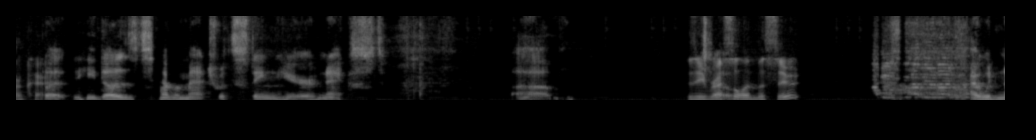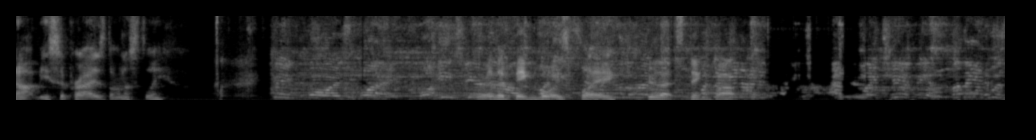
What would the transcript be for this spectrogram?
Okay. but he does have a match with Sting here next. Um, Does he so- wrestle in the suit? I would not be surprised, honestly. Big boys play. Well, he's here Where the now, big boys play. second to the Hear that Sting pop. Heavyweight champion, a man who has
